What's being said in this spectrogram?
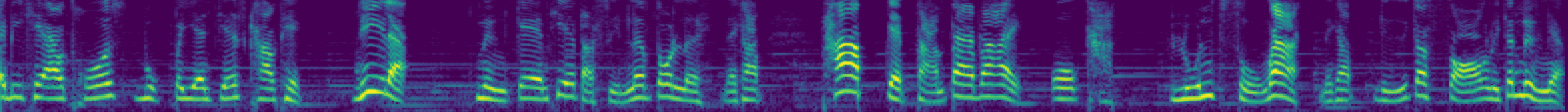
IBK Outpost บุกไปเยือน JS Caltech นี่แหละ 1 เกมที่จะตัดสินเริ่มต้นเลยนะครับ ถ้าเก็บ 3 แต้มได้โอกาสลุ้นสูงมากนะครับ หรือจะ 2 หรือจะ 1 เนี่ย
